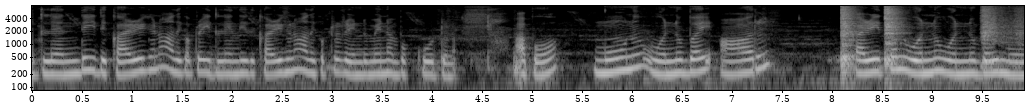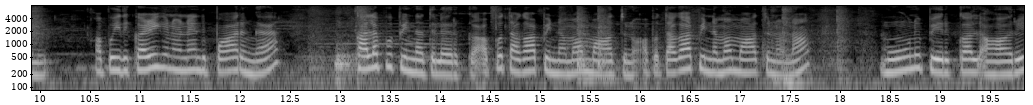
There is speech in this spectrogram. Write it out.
இதுலேருந்து இது கழுகணும் அதுக்கப்புறம் இதுலேருந்து இது கழுகணும் அதுக்கப்புறம் ரெண்டுமே நம்ம கூட்டணும். அப்போது மூணு ஒன்று பை ஆறு கழித்தல் ஒன்று ஒன்று பை மூணு. அப்போ இது கழிக்கணுன்னா இது பாருங்கள் கலப்பு பின்னத்தில் இருக்குது அப்போ தகா பின்னமாக மாற்றணும் அப்போ தகா பின்னமாக மாற்றணுன்னா மூணு பெருக்கால் ஆறு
